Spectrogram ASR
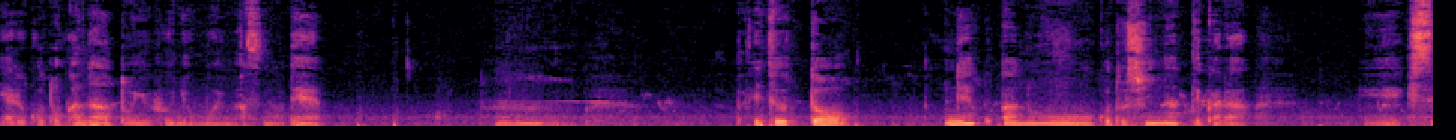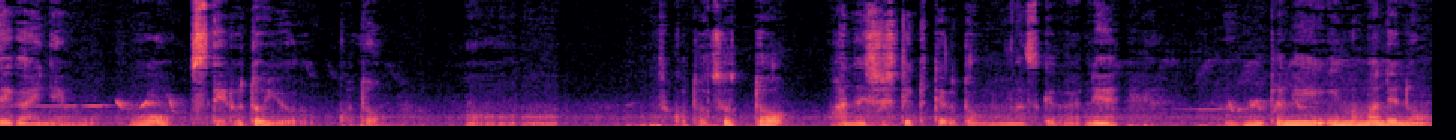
やることかなというふうに思いますので、うん、やっぱりずっとねあの今年になってから、えー、既成概念を捨てるということ。そういうことずっとお話ししてきてると思いますけどね。本当に今までの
